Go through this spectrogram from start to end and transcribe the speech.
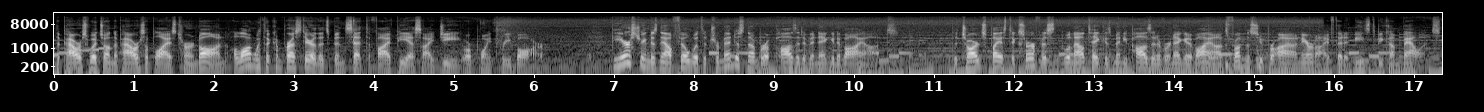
The power switch on the power supply is turned on, along with the compressed air that's been set to 5 psig, or 0.3 bar. The airstream is now filled with a tremendous number of positive and negative ions. The charged plastic surface will now take as many positive or negative ions from the super ion air knife that it needs to become balanced.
